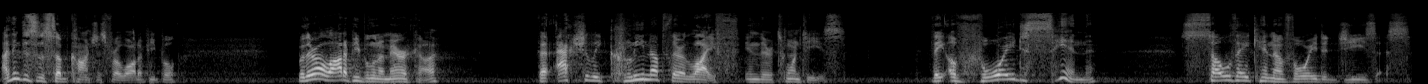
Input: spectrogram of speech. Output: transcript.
I think this is subconscious for a lot of people. But there are a lot of people in America that actually clean up their life in their 20s. They avoid sin so they can avoid Jesus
